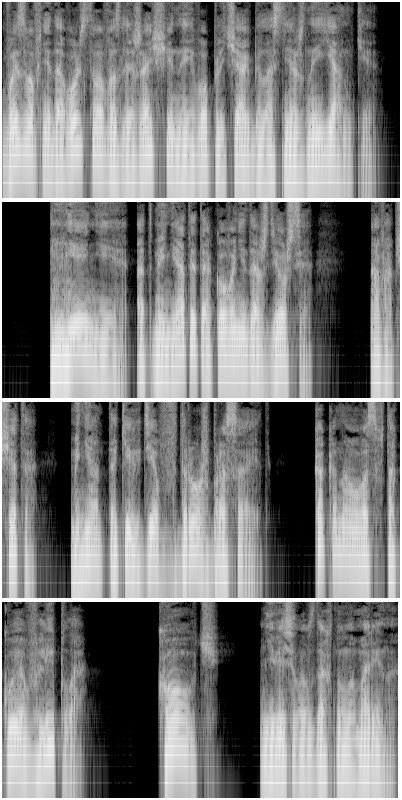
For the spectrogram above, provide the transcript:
вызвав недовольство возлежащей на его плечах белоснежной янки. «Не-не, от меня ты такого не дождешься. А вообще-то, меня от таких дев в дрожь бросает. Как она у вас в такое влипла?» «Коуч!» — невесело вздохнула Марина.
